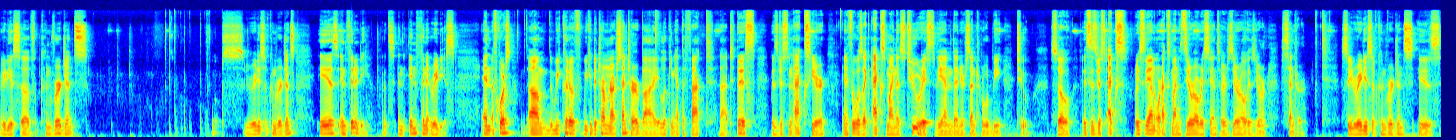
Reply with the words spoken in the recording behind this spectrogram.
radius of convergence, whoops, your radius of convergence is infinity. It's an infinite radius. And of course, um, we could have we could determine our center by looking at the fact that this is just an x here, and if it was like x minus 2 raised to the n, then your center would be 2. So this is just x raised to the n or x minus 0 raised to the n, so 0 is your center. So your radius of convergence is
